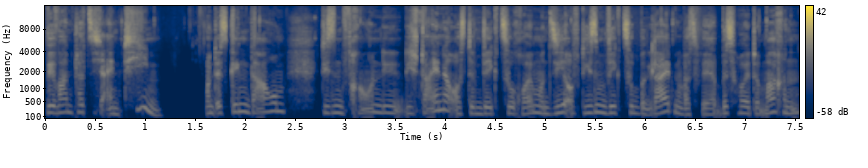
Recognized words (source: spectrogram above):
wir waren plötzlich ein Team. Und es ging darum, diesen Frauen die, die Steine aus dem Weg zu räumen und sie auf diesem Weg zu begleiten, was wir ja bis heute machen.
